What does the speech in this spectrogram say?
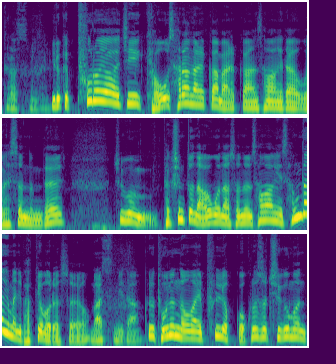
그렇습니다. 이렇게 풀어야지 겨우 살아날까 말까 한 상황이라고 했었는데 지금 백신 또 나오고 나서는 상황이 상당히 많이 바뀌어 버렸어요. 맞습니다. 그리고 돈은 너무 많이 풀렸고 그래서 지금은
